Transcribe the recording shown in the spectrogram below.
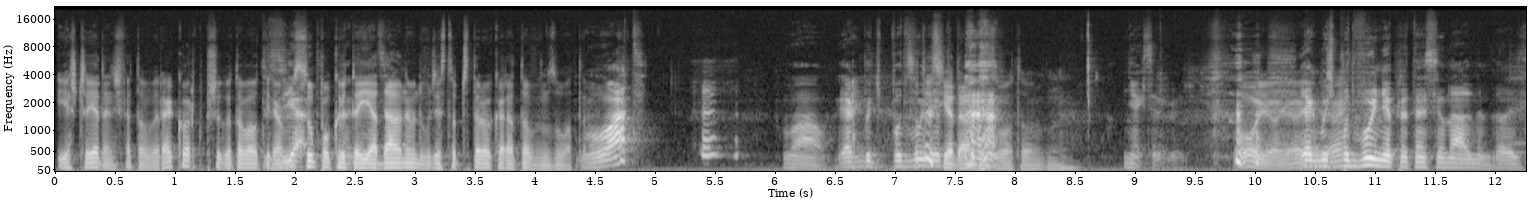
jeszcze jeden światowy rekord, przygotował tiramisu Zjadł pokryte jadalnym 24-karatowym złotem. what? Wow, jak być Co to podwójnie... jest jadalne złoto w ogóle? Nie chcesz wiedzieć. Oj, oj, oj, Jak być podwójnie pretensjonalnym, to jest...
